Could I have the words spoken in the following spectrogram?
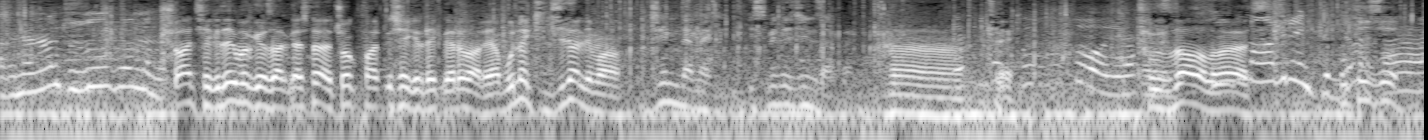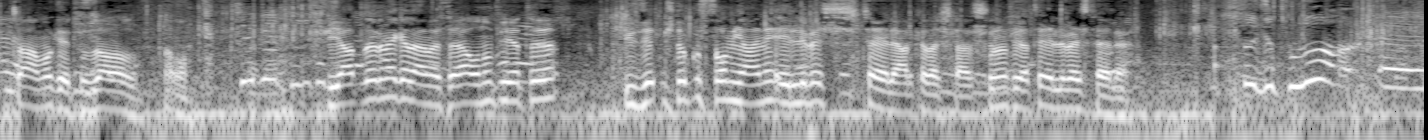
Abi neden tuzlu olup olmamış? Şu an çekirdek bakıyoruz arkadaşlar. Çok farklı çekirdekleri var. Ya bu ne ki? Cin Ali mi o? Cin demek. İsmi de cin zaten. Ha, okey. Oluyor. Tuzlu alalım evet. Mavi renkli bu. Tuzu. Tamam okey tuzlu alalım. Tamam. Çünkü Fiyatları ne kadar mesela? Onun fiyatı 179 som yani 55 TL arkadaşlar. Şunun fiyatı 55 TL. sucuklu e,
